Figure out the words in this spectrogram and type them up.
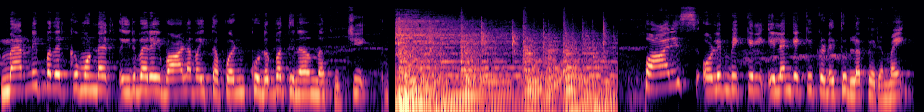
மரணிப்பதற்கு முன்னர் இருவரை வாழ வைத்த பெண் குடும்பத்தினர் மகிழ்ச்சி. பாரிஸ் ஒலிம்பிக்கில் இலங்கைக்கு கிடைத்துள்ள பெருமை.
